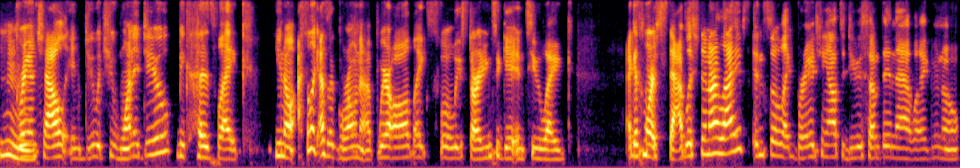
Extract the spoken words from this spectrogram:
mm. branch out and do what you want to do because like you know i feel like as a grown up we're all like slowly starting to get into like i guess more established in our lives. And so like branching out to do something that like you know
